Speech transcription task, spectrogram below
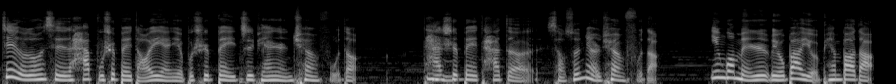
这个东西他不是被导演，也不是被制片人劝服的，他是嗯被他的小孙女儿劝服的。英国《每日邮报》有篇报道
